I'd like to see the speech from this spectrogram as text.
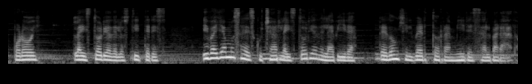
Por hoy la historia de los títeres y vayamos a escuchar la historia de la vida de don Gilberto Ramírez Alvarado.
